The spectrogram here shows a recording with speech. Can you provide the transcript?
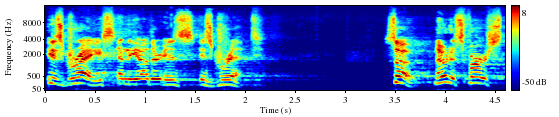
is grace, and the other is, is grit. So, notice first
